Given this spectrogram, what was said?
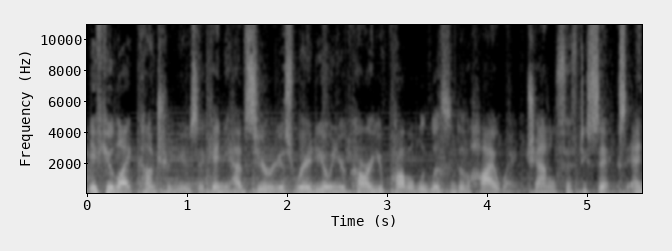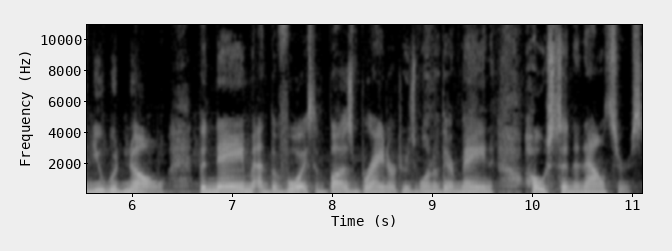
If you like country music and you have Sirius radio in your car, you probably listen to The Highway, Channel 56, and you would know the name and the voice of Buzz Brainard, who's one of their main hosts and announcers.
